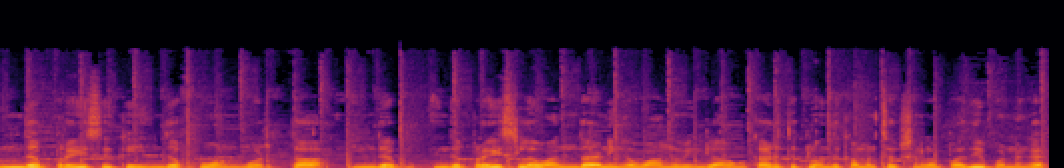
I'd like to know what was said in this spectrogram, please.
இந்த ப்ரைஸுக்கு இந்த ஃபோன் ஒர்த்தா இந்த இந்த ப்ரைஸில் வந்தால் நீங்கள் வாங்குவீங்களா? அவங்க கருத்துக்களை வந்து கமெண்ட் செக்ஷனில் பதிவு பண்ணுங்கள்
